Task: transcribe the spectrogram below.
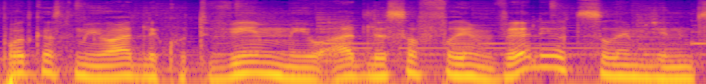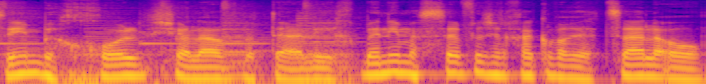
הפודקאסט מיועד לכותבים, מיועד לסופרים וליוצרים שנמצאים בכל שלב בתהליך, בין אם הספר שלך כבר יצא לאור,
